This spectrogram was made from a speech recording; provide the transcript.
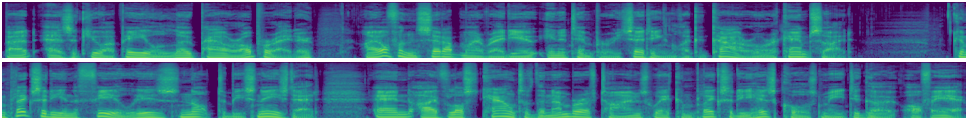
but as a QRP or low power operator, I often set up my radio in a temporary setting, like a car or a campsite. Complexity in the field is not to be sneezed at, and I've lost count of the number of times where complexity has caused me to go off air.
